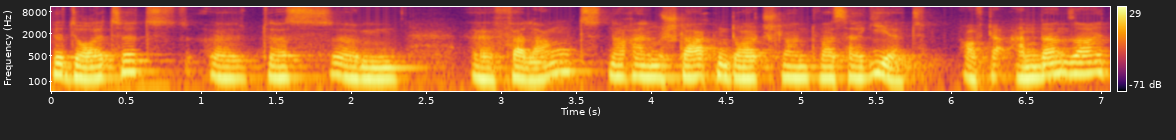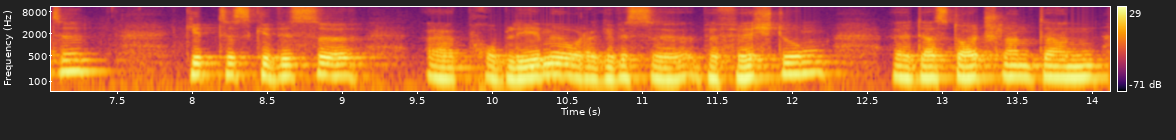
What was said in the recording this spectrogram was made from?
bedeutet, äh, das ähm, verlangt nach einem starken Deutschland, was agiert. Auf der anderen Seite gibt es gewisse Probleme oder gewisse Befürchtungen, dass Deutschland dann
